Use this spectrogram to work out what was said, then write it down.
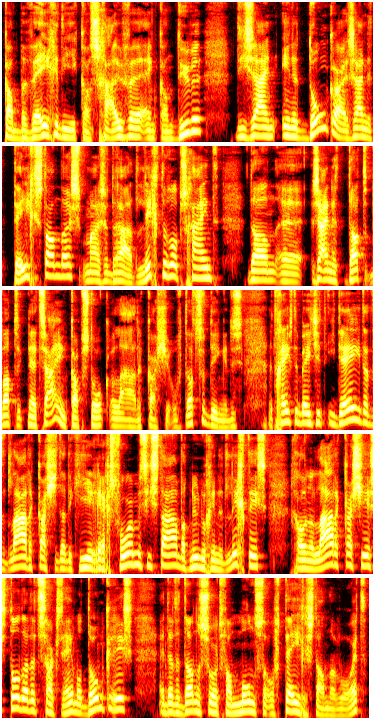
kan bewegen, die je kan schuiven en kan duwen. Die zijn in het donker zijn het tegenstanders. Maar zodra het licht erop schijnt, dan uh, zijn het dat wat ik net zei. Een kapstok, een ladekastje of dat soort dingen. Dus het geeft een beetje het idee dat het ladekastje dat ik hier rechts voor me zie staan, wat nu nog in het licht is, gewoon een ladekastje is totdat het straks helemaal donker is. En dat het dan een soort van monster of tegenstander wordt.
